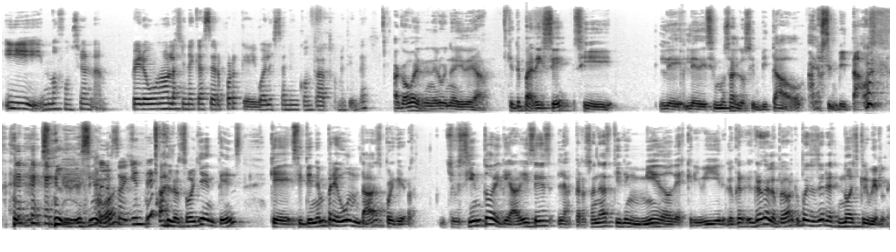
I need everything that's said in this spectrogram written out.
y no funcionan. Pero uno las tiene que hacer porque igual están en contrato, ¿me entiendes? Acabo de tener una idea. ¿Qué te parece si le, decimos a los invitados, a los invitados, le decimos ¿A los oyentes? A los oyentes que si tienen preguntas, porque yo siento de que a veces las personas tienen miedo de escribir. creo que lo peor que puedes hacer es no escribirle.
